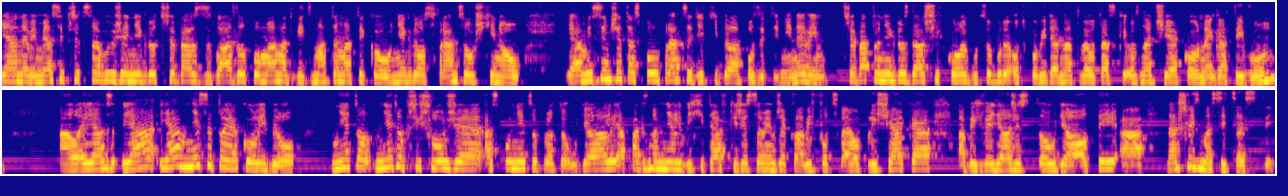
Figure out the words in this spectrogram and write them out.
Já nevím, já si představuju, že někdo třeba zvládl pomáhat víc matematikou, někdo s francouzštinou. Já myslím, že ta spolupráce dětí byla pozitivní. Nevím, třeba to někdo z dalších kolegů, co bude odpovídat na tvé otázky, označí jako negativum, ale já, já, já mně se to jako líbilo mně to, mně to přišlo, že aspoň něco pro to udělali a pak jsme měli vychytávky, že jsem jim řekla vyfot svého plišáka, abych věděla, že to udělal ty a našli jsme si cesty.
